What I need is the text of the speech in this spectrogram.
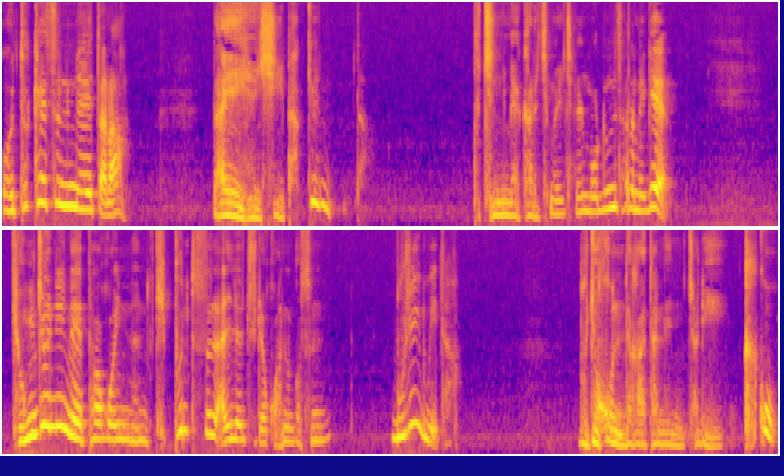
어떻게 쓰느냐에 따라 나의 현실이 바뀝니다. 부처님의 가르침을 잘 모르는 사람에게 경전이 내포하고 있는 깊은 뜻을 알려주려고 하는 것은 무리입니다. 무조건 내가 다니는 절이 크고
